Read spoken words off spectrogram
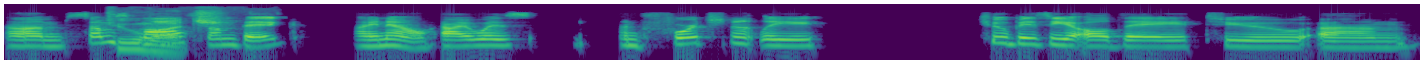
Um, some Too small, much. some big. I know. I was unfortunately too busy all day to. Um,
